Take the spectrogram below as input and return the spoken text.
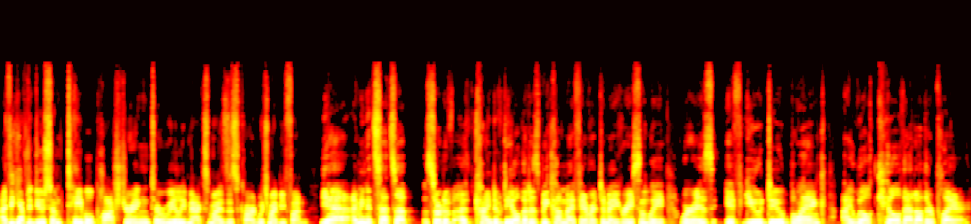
I think you have to do some table posturing to really maximize this card, which might be fun. Yeah, I mean, it sets up sort of a kind of deal that has become my favorite to make recently. Whereas if you do blank, I will kill that other player.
